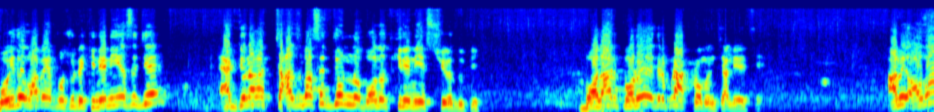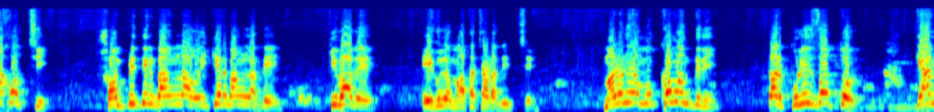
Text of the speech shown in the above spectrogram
বৈধভাবে পশুটা কিনে নিয়ে এসেছে, একজন আবার চাষবাসের জন্য বলদ কিনে নিয়ে এসেছিল দুটি, বলার পরেও এদের উপর আক্রমণ চালিয়েছে। আমি অবাক হচ্ছি, সম্প্রীতির বাংলা, ঐক্যের বাংলাতে কীভাবে এগুলো মাথা চাড়া দিচ্ছে। মাননীয় মুখ্যমন্ত্রী, তার পুলিশ দপ্তর কেন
